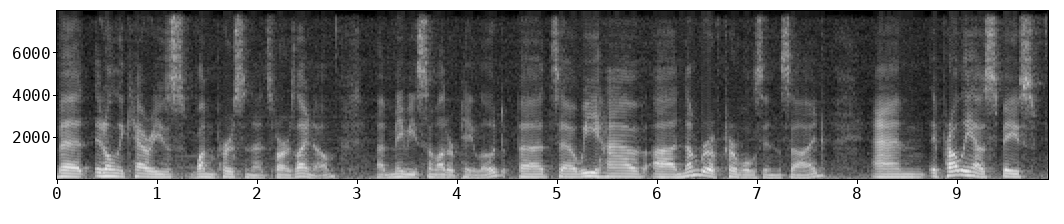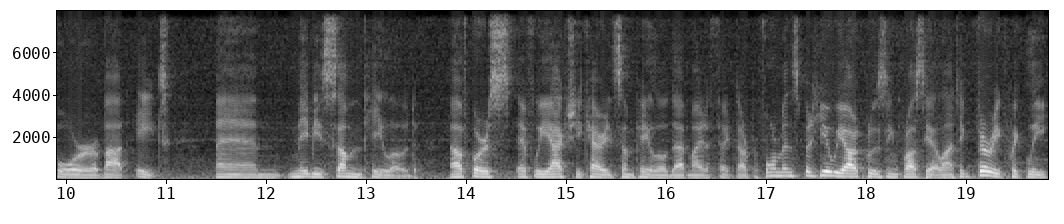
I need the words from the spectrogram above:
but it only carries one person as far as I know, uh, maybe some other payload, but uh, we have a number of Kerbals inside, and it probably has space for about eight, and maybe some payload. Now, of course, if we actually carried some payload, that might affect our performance, but here we are cruising across the Atlantic very quickly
